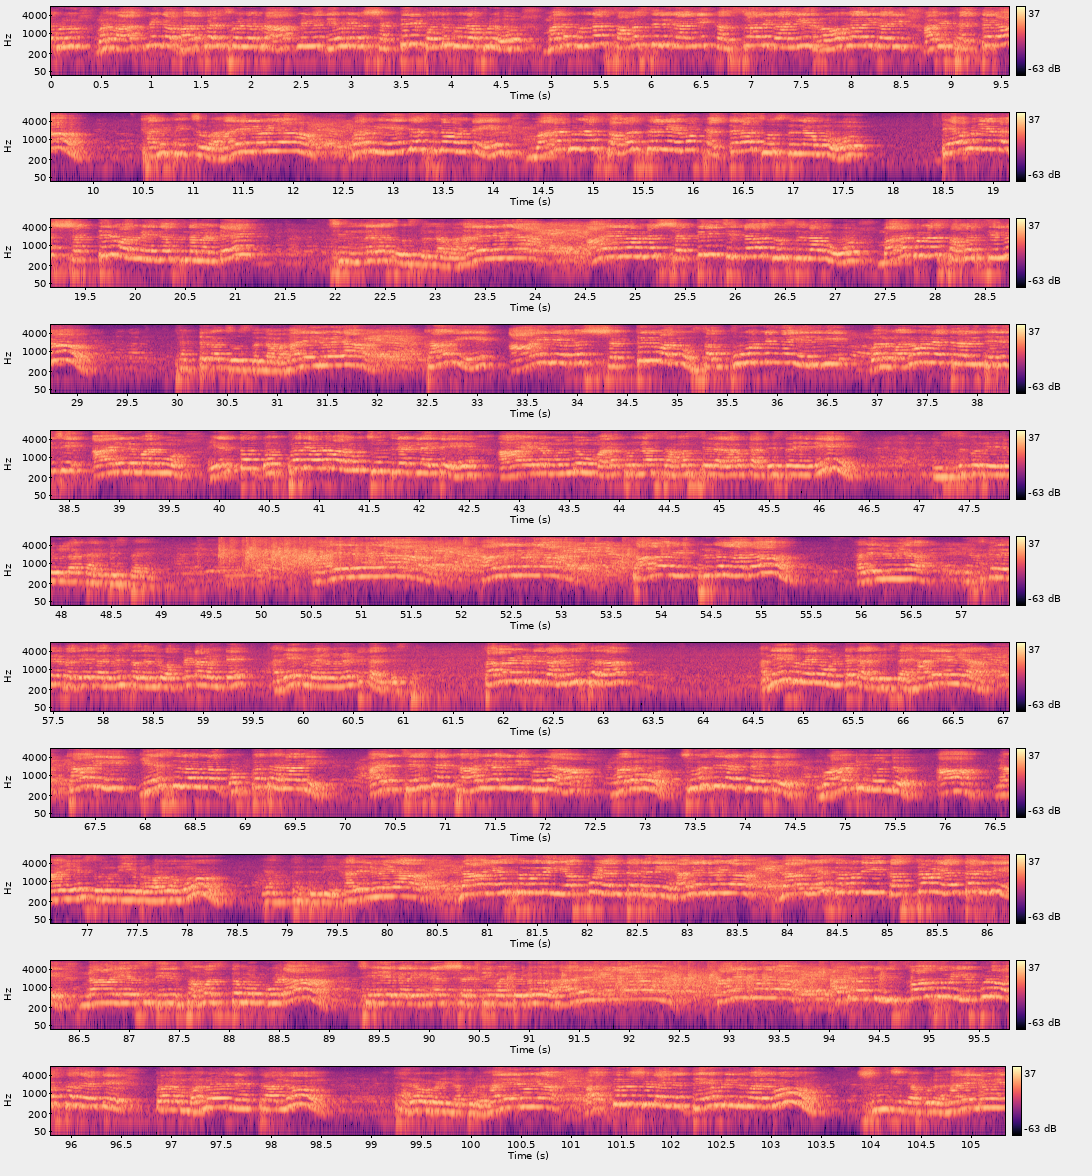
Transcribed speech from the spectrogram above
పొందుకున్నప్పుడు మనం ఆత్మీయంగా బలపరచబడినప్పుడు ఆత్మీయంగా దేవుని యొక్క శక్తిని పొందుకున్నప్పుడు మనకున్న సమస్యలు కానీ కష్టాలు కానీ రోగాలు కానీ అవి పెద్దగా కనిపించవు. హల్లెలూయా! మనం ఏం చేస్తున్నాం అంటే మనకున్న సమస్యలను ఏమో పెద్దగా చూస్తున్నాము. దేవుని యొక్క శక్తిని మనం ఏం చేస్తున్నామంటే చిన్నగా చూస్తున్నాము. హల్లెలూయా! చూస్తున్నాం చూస్తున్నాము కానీ ఆయన యొక్క శక్తిని మనము సంపూర్ణంగా ఎరిగి మన మనోనేత్రాలు తెరిచి ఆయనను మనము ఎంతో గొప్ప దేవుడు మనము చూసినట్లయితే ఆయన ముందు మనకున్న సమస్యలు ఎలా కనిపిస్తాయండి? ఇసుక రేణువుల్లా కనిపిస్తాయి. చాలా హల్లెలూయా. తల వెంట్రుకలాగా హల్లెలూయా. ఇసుక రేణు పెద్దగా కనిపిస్తుందండి. ఒక్కటం అంటే అనేకమైన ఉన్నట్టు కనిపిస్తాయి. తల వెంట్రుక కనిపిస్తుందా? అనేకమైన ఉంటే కనిపిస్తాయి. హల్లెలూయా. కానీ యేసులో ఉన్న గొప్పతనాన్ని ఆయన చేసే కార్యాలని కూడా మనము చూసినట్లయితే వాటి ముందు ఆ నా యేసు ముందు ఈ రోగము ఎంతటిది? హల్లెలూయా. నా యేసు ముందు ఈ సమస్తము కూడా చేయగలిగిన శక్తివంతుడు. అటువంటి విశ్వాసం ఎప్పుడు వస్తుందంటే మన మనోనేత్రాలు తెరవబడినప్పుడు. హల్లెలూయా అదృశ్యుడైన దేవుడిని మనము చూచినప్పుడు. హల్లెలూయా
